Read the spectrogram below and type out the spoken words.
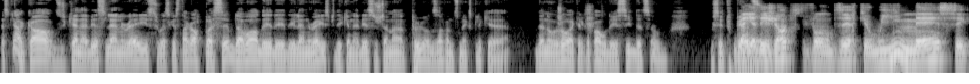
Est-ce qu'il y a encore du cannabis Landrace ou est-ce que c'est encore possible d'avoir des, Landrace puis des cannabis justement purs, disons, comme tu m'expliques, euh, de nos jours à quelque part, ou des de ça? Ben, il y a des gens qui vont dire que oui, mais c'est.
